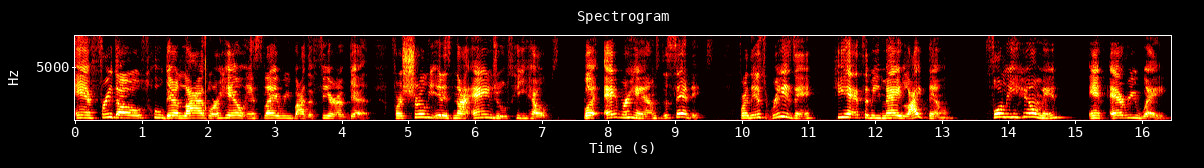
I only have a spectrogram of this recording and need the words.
and free those who their lives were held in slavery by the fear of death. For surely it is not angels he helps, but Abraham's descendants. For this reason, he had to be made like them, fully human in every way,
